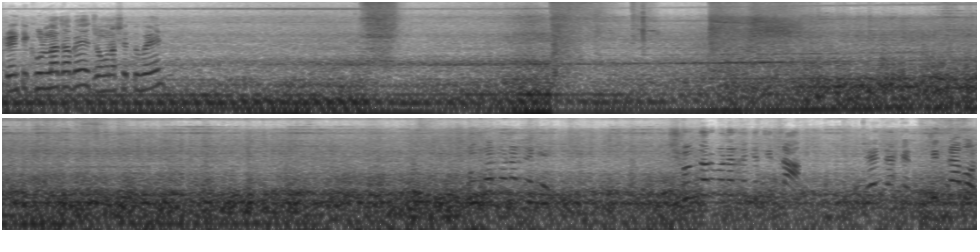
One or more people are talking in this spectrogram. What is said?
ট্রেনটি খুলনা যাবে, যমুনা সেতু হয়ে সুন্দরবনের থেকে সুন্দরবনের থেকে চিত্রা। এই দেখেন চিত্রাবন।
